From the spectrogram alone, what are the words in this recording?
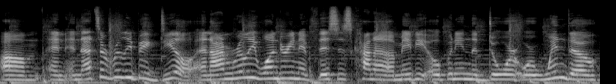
um, and, and that's a really big deal. And I'm really wondering if this is kind of maybe opening the door or window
